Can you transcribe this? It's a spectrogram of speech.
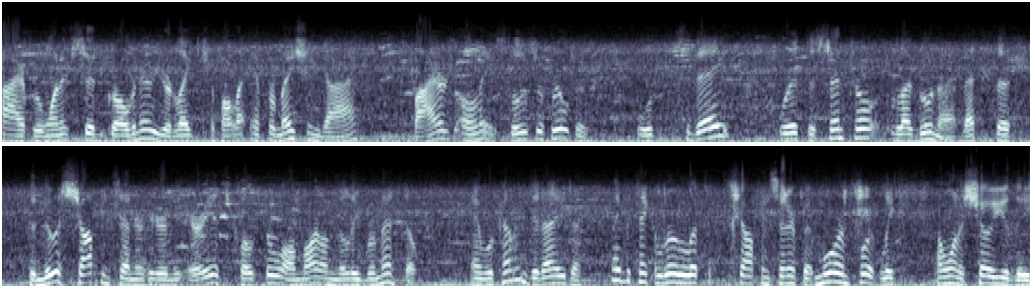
Hi everyone, it's Sid Grosvenor, your Lake Chapala information guy, buyers only exclusive realtor. Well, today we're at the Central Laguna. That's the, the newest shopping center here in the area. It's close to Walmart on the Libramiento. And we're coming today to maybe take a little look at the shopping center, but more importantly, I want to show you the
